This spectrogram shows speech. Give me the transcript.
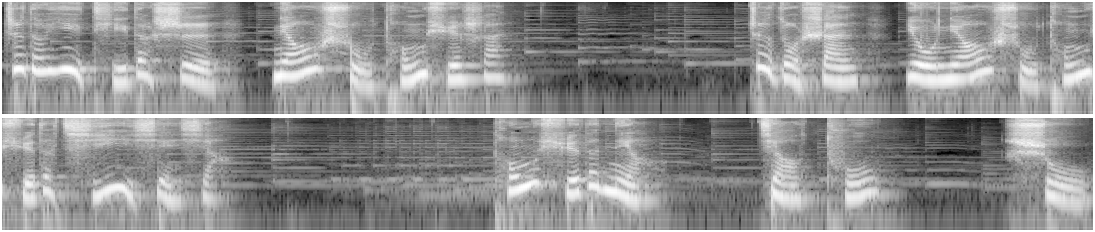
值得一提的是鸟鼠同学山，这座山有鸟鼠同学的奇异现象。同学的鸟叫图，鼠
